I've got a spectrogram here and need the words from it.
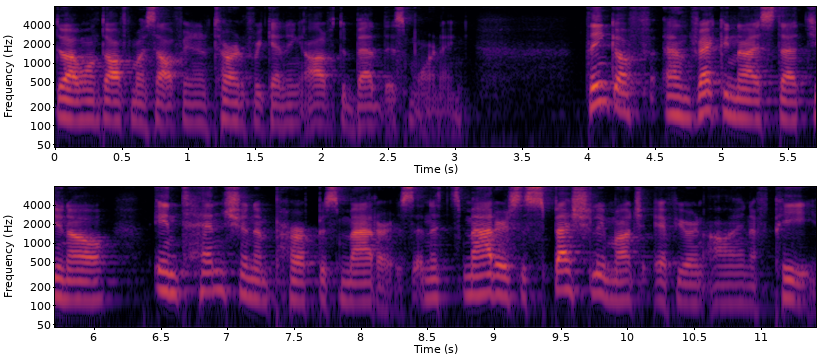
do I want to offer myself in return for getting out of the bed this morning? Think of and recognize that, you know, intention and purpose matters. And it matters especially much if you're an INFP.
